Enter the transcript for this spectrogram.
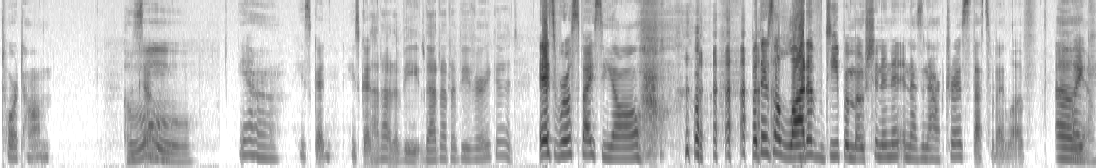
Tor Thom. Oh, Yeah, he's good. He's good. that ought to be that ought to be very good. It's real spicy, y'all. but there's a lot of deep emotion in it, and as an actress, that's what I love. Oh like, yeah.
